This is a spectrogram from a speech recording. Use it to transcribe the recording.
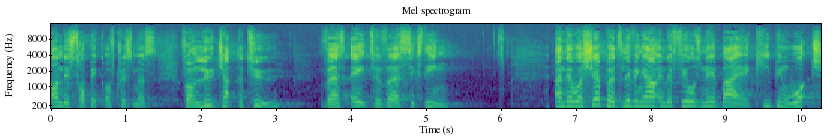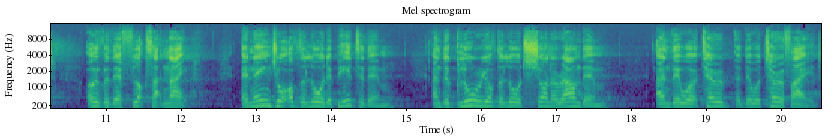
on this topic of Christmas from Luke chapter 2, verse 8 to verse 16. And there were shepherds living out in the fields nearby, keeping watch over their flocks at night. An angel of the Lord appeared to them, and the glory of the Lord shone around them, and they were, ter- they were terrified.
